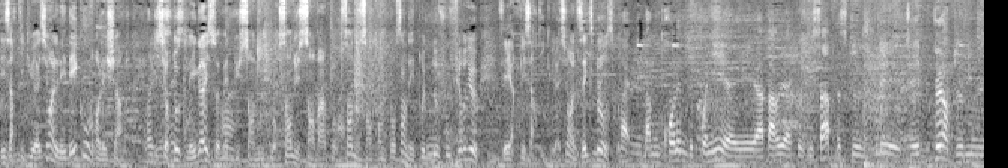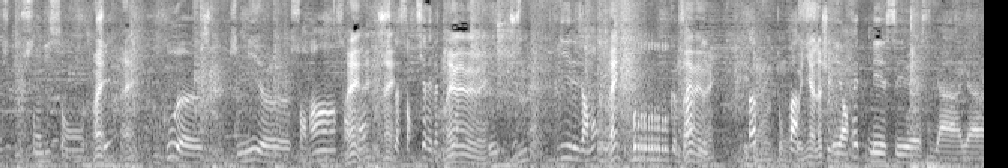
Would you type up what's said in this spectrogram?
les articulations, elles les découvrent, les charges. et surtout que les gars, ils se mettent du 110%, du 120%, du 130%, des trucs de fou furieux. C'est-à-dire que les articulations, elles explosent. Bah, mon problème de poignet est apparu à cause de ça, parce que j'avais peur de mon du 110 en toucher. Du coup, euh, j'ai mis 120, 130, juste la sortir et la tenir. Et juste mmh. plier légèrement, comme ça et ton, poignet a lâché. Et en fait, mais c'est euh, il y a, a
